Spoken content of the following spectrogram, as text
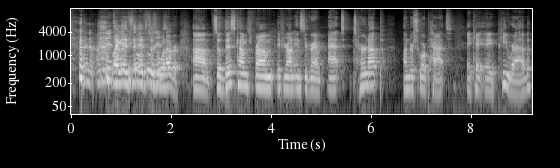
I know. I'm like it's it's who it just whatever. Um, so this comes from if you're on Instagram at turnup underscore pat, aka P Rab.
